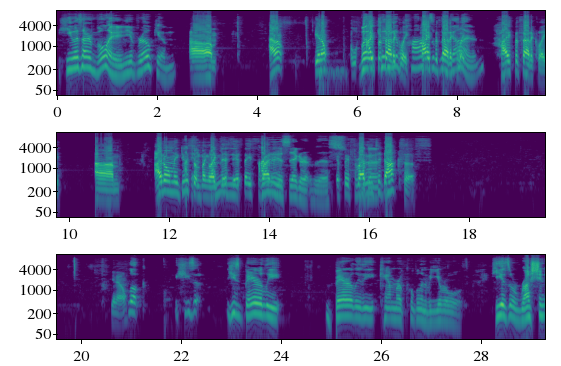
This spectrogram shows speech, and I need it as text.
He was our boy, and you broke him. Um, I don't. You know, But could he have hypothetically, hypothetically, done? hypothetically, um, I'd only do I- something like I'm this need- if they I'm threaten gonna need a cigarette for this. if they threaten Okay. to dox us. You know, Look, he's a, he's barely barely the camera equivalent of a year old. He is a Russian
